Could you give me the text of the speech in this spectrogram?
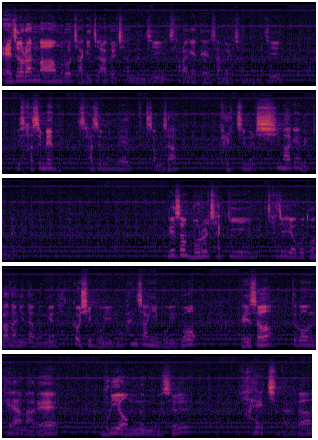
애절한 마음으로 자기 짝을 찾는지 사랑의 대상을 찾는지 이 사슴의 사슴의 특성상 갈증을 심하게 느낀다고. 그래서 물을 찾기 찾으려고 돌아다니다 보면 헛것이 보이고 환상이 보이고 그래서 뜨거운 태양 아래 물이 없는 곳을 파헤치다가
